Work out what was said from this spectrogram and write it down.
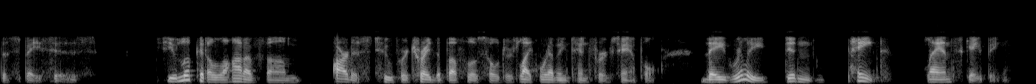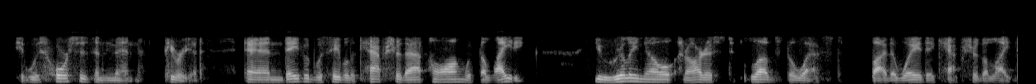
the space is. If you look at a lot of um, artists who portrayed the Buffalo Soldiers, like Remington, for example, they really didn't paint landscaping. It was horses and men, period. And David was able to capture that along with the lighting. You really know an artist loves the West by the way they capture the light.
